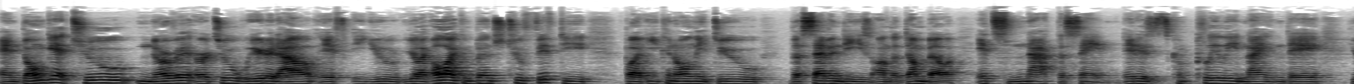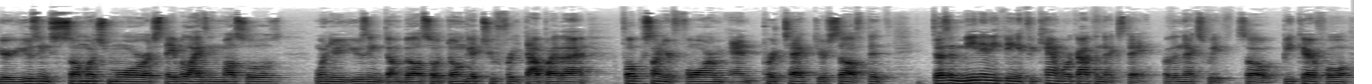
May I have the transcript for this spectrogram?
and don't get too nervous or too weirded out if you you're like oh i can bench 250 but you can only do the 70s on the dumbbell, it's not the same. It is completely night and day. You're using so much more stabilizing muscles when you're using dumbbell, so don't get too freaked out by that. Focus on your form and protect yourself. That doesn't mean anything if you can't work out the next day or the next week. So be careful.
